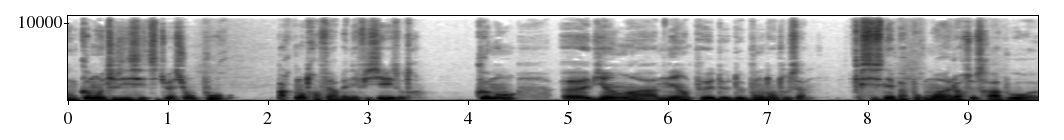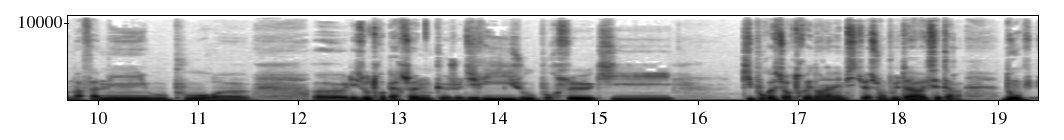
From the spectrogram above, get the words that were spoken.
Donc, comment utiliser cette situation pour, par contre, en faire bénéficier les autres? Comment, eh bien, amener un peu de, bon dans tout ça? Si ce n'est pas pour moi, alors ce sera pour euh, ma famille ou pour euh, les autres personnes que je dirige ou pour ceux qui, qui pourraient se retrouver dans la même situation plus tard, etc. Donc,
